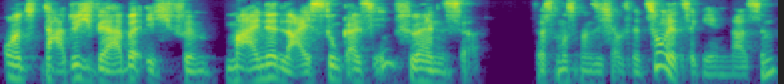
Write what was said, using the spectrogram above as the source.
und dadurch werbe ich für meine Leistung als Influencer. Das muss man sich auf der Zunge zergehen lassen.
